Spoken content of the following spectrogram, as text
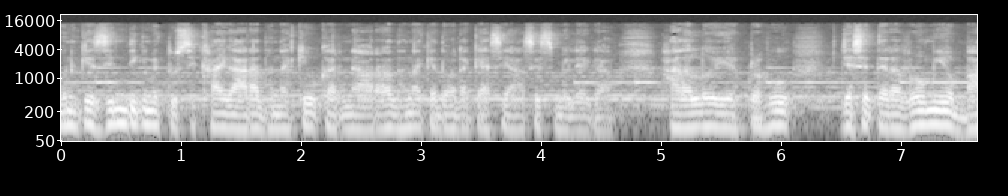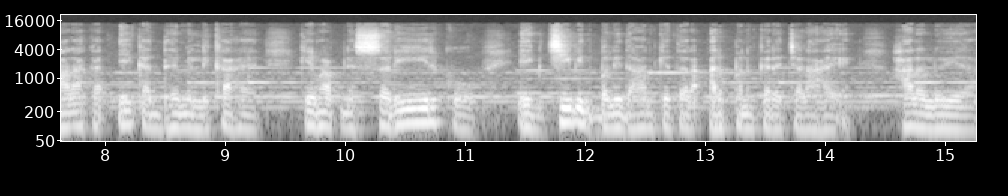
उनकी ज़िंदगी में तू सिखाएगा आराधना क्यों करना आराधना के द्वारा कैसे आशीष मिलेगा। हालेलुया, प्रभु, जैसे तेरा रोमियो बारह का एक अध्याय में लिखा है कि हम अपने शरीर को एक जीवित बलिदान की तरह अर्पण करे चढ़ाए हालेलुया।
